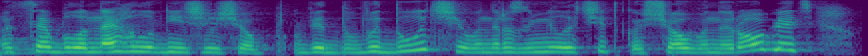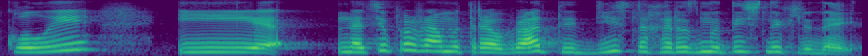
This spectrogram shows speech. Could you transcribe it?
Оце було найголовніше, щоб ведучі вони розуміли чітко, що вони роблять, коли. І на цю програму треба брати дійсно харизматичних людей.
